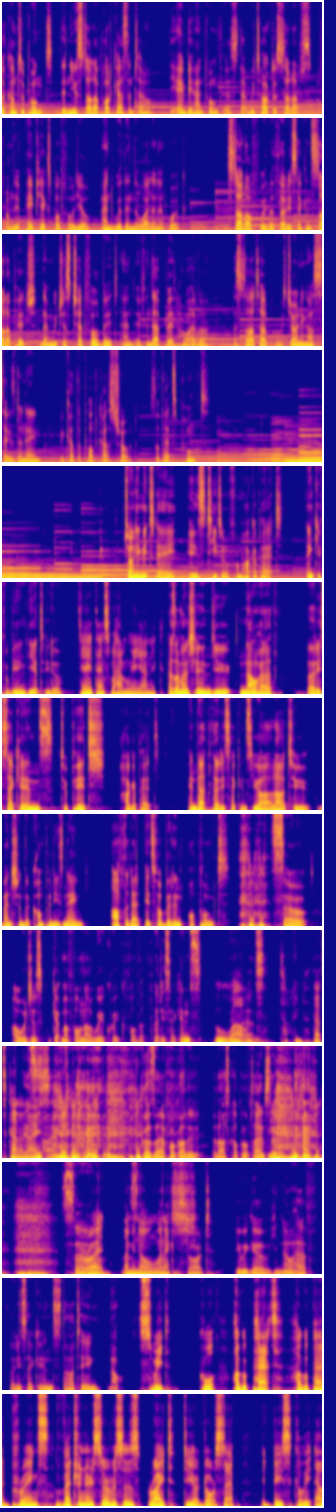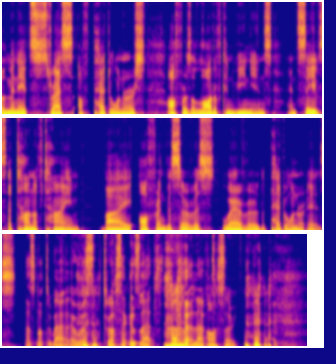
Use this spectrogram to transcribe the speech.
Welcome to Punkt, the new startup podcast in town. The aim behind Punkt is that we talk to startups from the APX portfolio and within the wider network. We start off with a 30 second startup pitch, then we just chat for a bit, and if in that bit, however, the startup who's joining us says their name, we cut the podcast short. So that's Punkt. Joining me today is Tito from Hug A Pet. Thank you for being here, Tito. Hey, thanks for having me, Yannick. As I mentioned, you now have 30 seconds to pitch Hug A Pet. In that 30 seconds, you are allowed to mention the company's name. After that, it's forbidden or punkt. so I will just get my phone out real quick for the 30 seconds. Oh, wow. It's timed. That's kind of nice. because I forgot it the last couple of times. So, Yeah. so All right. Let me know uh, when I can start. Here we go. You now have 30 seconds starting now. Sweet. Cool. Hug A Pet. Huggapet brings veterinary services right to your doorstep. It basically eliminates stress of pet owners, offers a lot of convenience, and saves a ton of time by offering the service wherever the pet owner is. That's not too bad. It was 12 seconds left. left. Awesome. Sorry.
